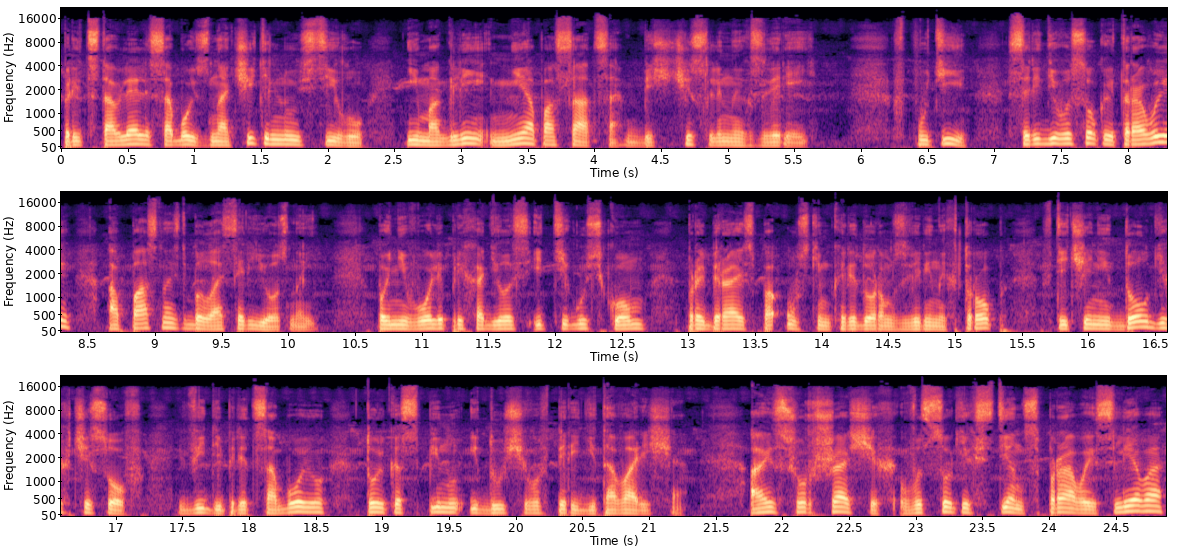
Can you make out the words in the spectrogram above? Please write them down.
представляли собой значительную силу и могли не опасаться бесчисленных зверей. В пути, среди высокой травы, опасность была серьезной. По неволе приходилось идти гуськом, пробираясь по узким коридорам звериных троп в течение долгих часов, видя перед собою только спину идущего впереди товарища а из шуршащих высоких стен справа и слева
